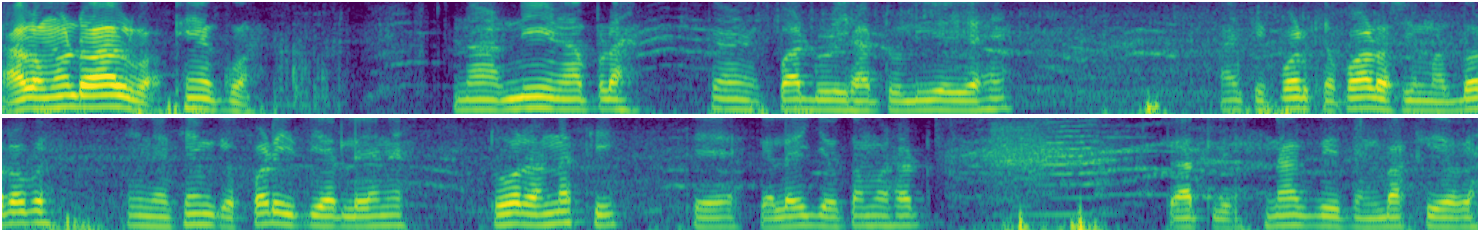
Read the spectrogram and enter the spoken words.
હાલો મંડો હાલવા ફેંકવા. ના નીણ આપણા પાડોળી હાટું લઈ આવ્યા હે. અહીંથી પડખે પાડોશીમાં બરોબર? એને કેમ કે પડી હતી એટલે એને ઢોરા નથી તે કે લઈ જાઓ તમારે હાટું. આટલી નાખી દીધી બાકી હવે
